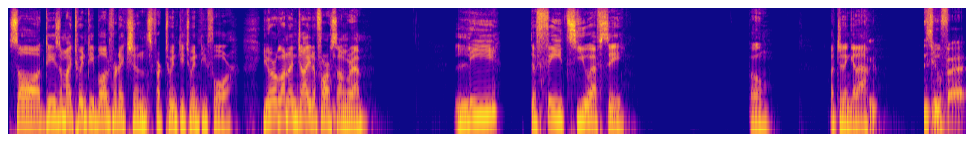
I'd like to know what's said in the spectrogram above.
so these are my twenty ball predictions for 2024. You're going to enjoy the first one, Graeme. Le defeats UFC. Boom. What do you think of that? Zuffa,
